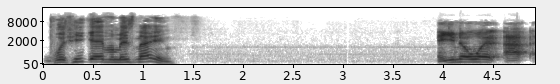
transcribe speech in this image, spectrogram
Which he gave him his name. And you know what? I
